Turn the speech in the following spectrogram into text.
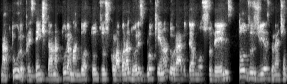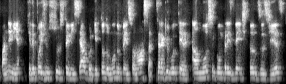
Natura, o presidente da Natura, mandou a todos os colaboradores, bloqueando o horário de almoço deles todos os dias durante a pandemia, que depois de um susto inicial, porque todo mundo pensou, nossa, será que eu vou ter almoço com o presidente todos os dias?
